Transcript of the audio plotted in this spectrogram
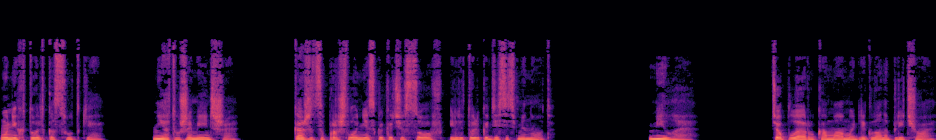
У них только сутки. Нет, уже меньше. Кажется, прошло несколько часов или только десять минут. «Милая». Теплая рука мамы легла на плечо.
